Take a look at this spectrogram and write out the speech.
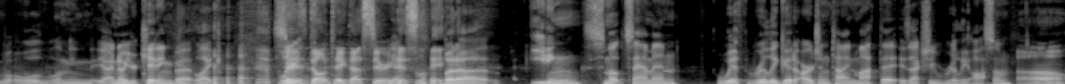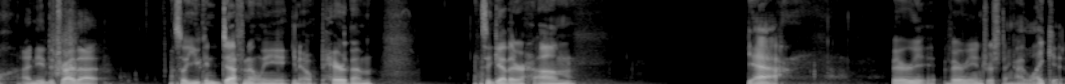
Well, I mean, yeah, I know you're kidding, but like, Please ser- don't take that seriously. but uh, eating smoked salmon with really good Argentine mate is actually really awesome. oh, I need to try that. So you can definitely, you know, pair them together. Um, yeah, very, very interesting. I like it.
